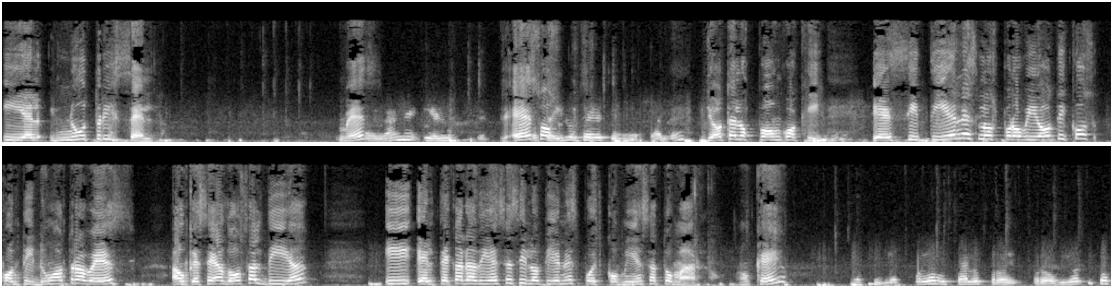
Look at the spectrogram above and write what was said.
y el Nutricel. ¿Ves? y el Eso. Yo te los pongo aquí. Eh, si tienes los probióticos, continúa otra vez aunque sea dos al día. Y el té canadiense, si lo tienes, pues comienza a tomarlo, ¿ok? Les voy a buscar los probióticos.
